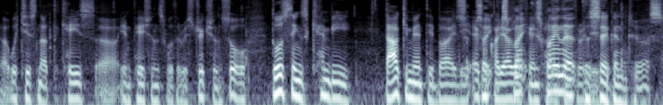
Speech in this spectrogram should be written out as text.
uh, which is not the case uh, in patients with a restriction. So those things can be documented by the So, so echocardiography. explain, and explain that the second to us.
